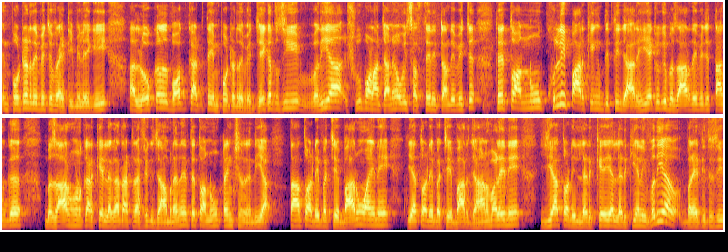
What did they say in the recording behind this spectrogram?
ਇੰਪੋਰਟਡ ਦੇ ਵਿੱਚ ਵੈਰਾਈਟੀ ਮਿਲੇਗੀ। ਲੋਕਲ ਬਹੁਤ ਘੱਟ ਤੇ ਇੰਪੋਰਟਡ ਦੇ ਵਿੱਚ। ਜੇਕਰ ਤੁਸੀਂ ਵਧੀਆ ਸ਼ੂ ਪਾਉਣਾ ਚਾਹੁੰਦੇ ਹੋ ਉਹ ਵੀ ਸਸਤੇ ਰੇਟਾਂ ਦੇ ਵਿੱਚ ਤੇ ਤੁਹਾਨੂੰ ਖੁੱਲੀ ਪਾਰਕਿੰਗ ਦਿੱਤੀ ਜਾ ਰਹੀ ਹੈ ਕਿਉਂਕਿ ਬਾਜ਼ਾਰ ਦੇ ਵਿੱਚ ਤੰਗ ਬਾਜ਼ਾਰ ਹੋਣ ਕਰਕੇ ਲਗਾਤਾਰ ਟ੍ਰੈਫਿਕ ਜਾਮ ਰਹਿੰਦੇ ਨੇ ਤੇ ਤੁਹਾਨੂੰ ਟੈਨਸ਼ਨ ਰਹਿੰਦੀ ਆ। ਤਾਂ ਤੁਹਾਡੇ ਬੱਚੇ ਬਾਹਰੋਂ ਆਏ ਨੇ ਜਾਂ ਤੁਹਾਡੇ ਬੱਚੇ ਬਾਹਰ ਜਾਣ ਵਾਲੇ ਨੇ ਜਾਂ ਤੁਹਾਡੇ ਲੜਕੇ ਜਾਂ ਲੜਕੀਆਂ ਲਈ ਵਧੀਆ ਵੈਰਾਈਟੀ ਤੁਸੀਂ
